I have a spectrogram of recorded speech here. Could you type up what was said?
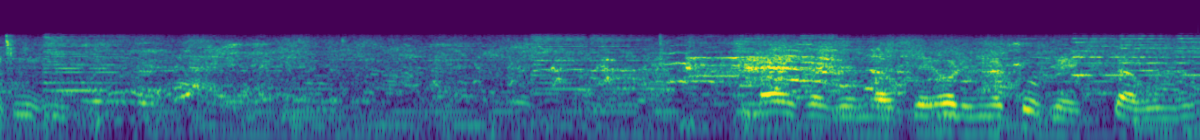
Nós abbiamo teori nella cuvetta, uno.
